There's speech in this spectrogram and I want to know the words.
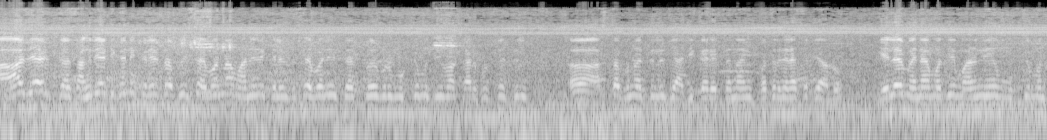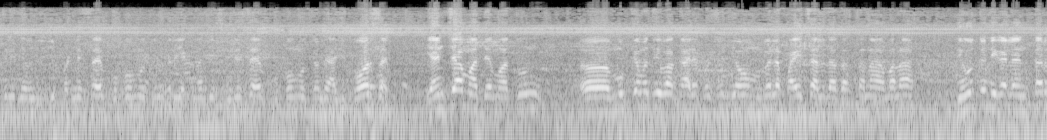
आज या सांगली या ठिकाणी कलेक्टर ऑफिस साहेबांना माननीय कलेक्टर साहेबांनी त्याचबरोबर मुख्यमंत्री व कार्यपक्षातील आस्थापनातील जे अधिकारी आहेत त्यांना आम्ही पत्र देण्यासाठी आलो. गेल्या महिन्यामध्ये माननीय मुख्यमंत्री देवेंद्रजी फडणवीस साहेब उपमुख्यमंत्री एकनाथजी शिंदे साहेब उपमुख्यमंत्री अजित पवार साहेब यांच्या माध्यमातून मुख्यमंत्री व कार्यपक्ष जेव्हा मुंबईला पायी चालत जात असताना आम्हाला देहूतून निघाल्यानंतर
